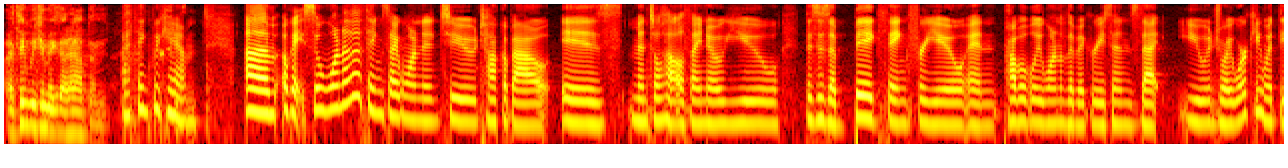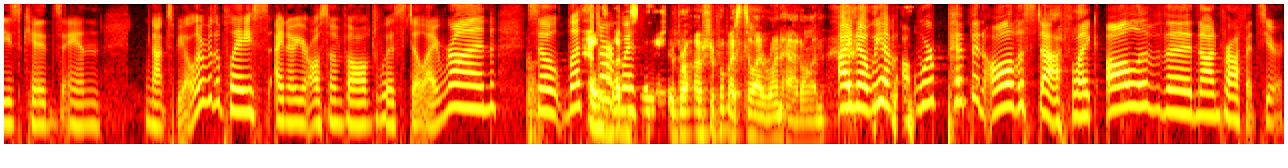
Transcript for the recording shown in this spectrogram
I think we can make that happen. I think we can. Um, okay, so one of the things I wanted to talk about is mental health. I know you, this is a big thing for you, and probably one of the big reasons that you enjoy working with these kids and not to be all over the place. I know you're also involved with Still I Run. So let's start with. I should, I should put my still I run hat on. I know we have we're pimping all the stuff, like all of the nonprofits here.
